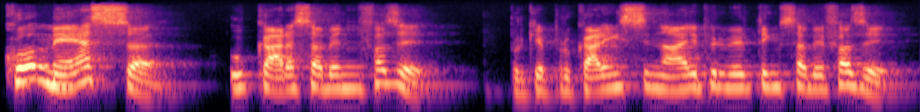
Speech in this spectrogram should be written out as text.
começa o cara sabendo fazer, porque para o cara ensinar ele primeiro tem que saber fazer.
